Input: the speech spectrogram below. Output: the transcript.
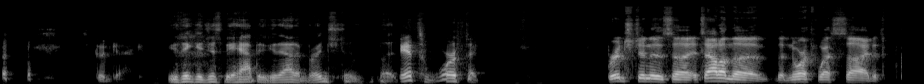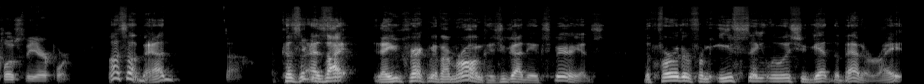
it's a good gag. You think you'd just be happy to get out of Bridgeton, but it's worth it. Bridgeton is uh, it's out on the the northwest side. It's close to the airport. well, that's not bad. No. Because You as I now you correct me if I'm wrong, because you got the experience. The further from East St. Louis you get, the better, right?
